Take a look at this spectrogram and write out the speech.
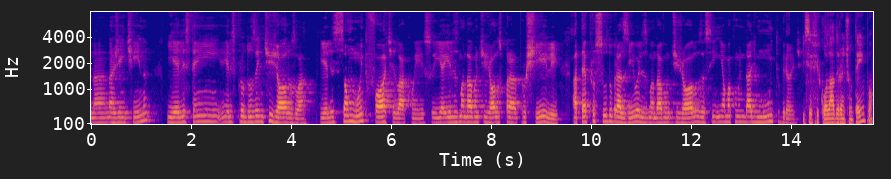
na, na Argentina, e eles têm, eles produzem tijolos lá. E eles são muito fortes lá com isso. E aí eles mandavam tijolos para o Chile, até para o sul do Brasil eles mandavam tijolos, assim, e é uma comunidade muito grande. E você ficou lá durante um tempo?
